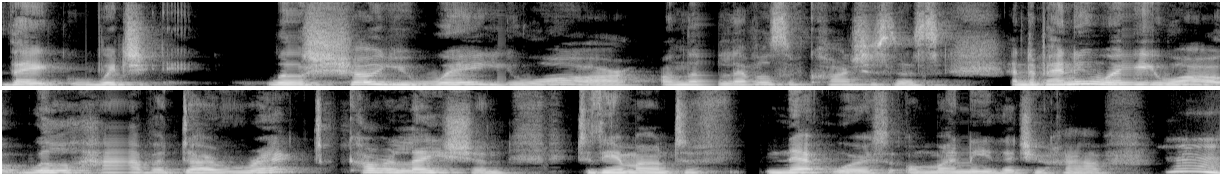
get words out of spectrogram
they which will show you where you are on the levels of consciousness. And depending where you are, will have a direct correlation to the amount of net worth or money that you have. Hmm.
